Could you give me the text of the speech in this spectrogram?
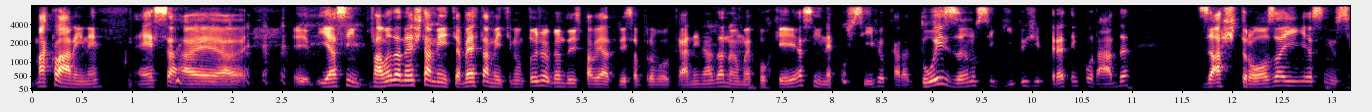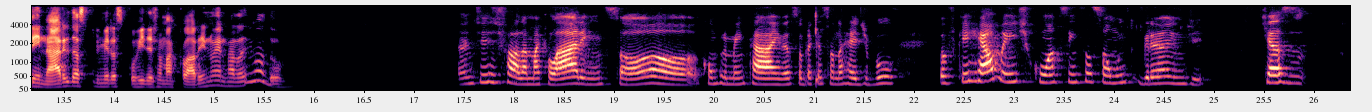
McLaren, né? Essa é, é, e assim, falando honestamente, abertamente, não estou jogando isso para Beatriz para provocar nem nada não, é porque assim, não é possível, cara, dois anos seguidos de pré-temporada desastrosa e assim, o cenário das primeiras corridas da McLaren não é nada animador. Antes de falar da McLaren, só complementar ainda sobre a questão da Red Bull, eu fiquei realmente com uma sensação muito grande que as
